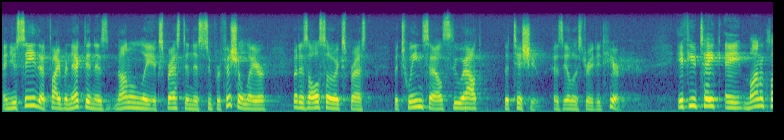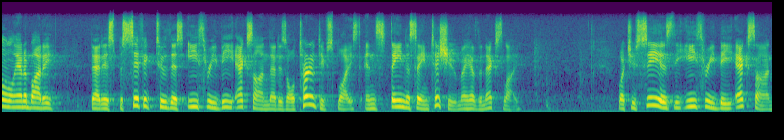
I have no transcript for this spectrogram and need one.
And you see that fibronectin is not only expressed in this superficial layer, but is also expressed between cells throughout the tissue, as illustrated here. If you take a monoclonal antibody that is specific to this E3B exon that is alternative spliced and stain the same tissue, may have the next slide, what you see is the E3B exon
